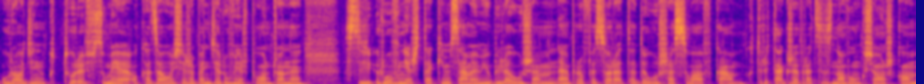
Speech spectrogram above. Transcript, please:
urodzin, który w sumie okazało się, że będzie również połączony z również takim samym jubileuszem e, profesora Tadeusza Sławka, który także wraca z nową książką.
